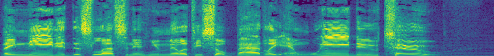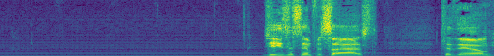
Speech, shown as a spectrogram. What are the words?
They needed this lesson in humility so badly, and we do too. Jesus emphasized to them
